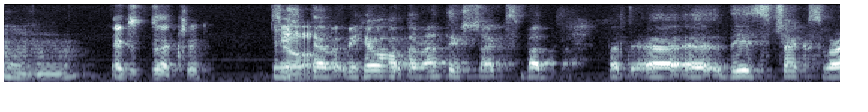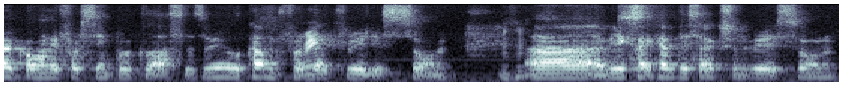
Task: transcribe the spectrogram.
Mm-hmm. Exactly. So, we, have, we have automatic checks, but but uh, uh, these checks work only for simple classes. We will come for right. that really soon. Mm-hmm. Uh, we have this action very soon.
